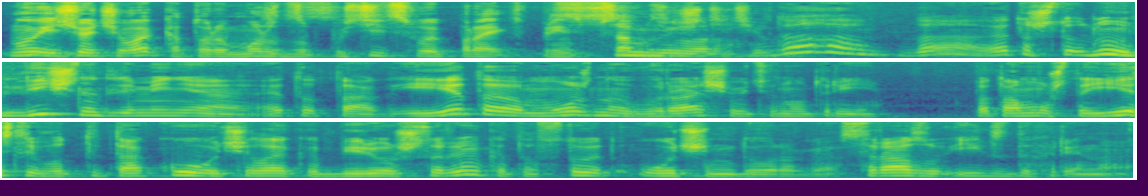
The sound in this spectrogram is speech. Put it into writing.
Ну, еще чувак, который может запустить свой проект, в принципе, сам Сеньор. защитить его. Да, да, это что, ну, лично для меня это так. И это можно выращивать внутри. Потому что если вот ты такого человека берешь с рынка, это стоит очень дорого. Сразу X до хрена.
